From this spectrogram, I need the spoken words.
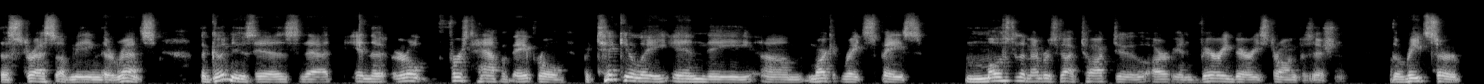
the stress of meeting their rents. The good news is that in the early first half of April, particularly in the um, market rate space, most of the members I've talked to are in very very strong position. The REITs are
